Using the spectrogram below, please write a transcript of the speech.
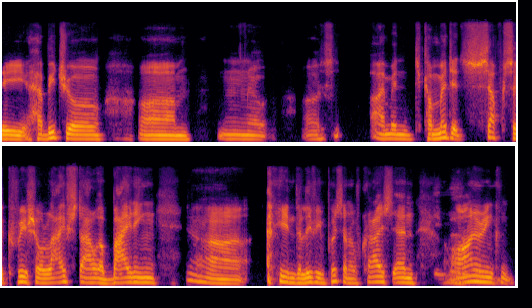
habitual um you know, uh, i mean committed self-sacrificial lifestyle abiding uh in the living person of christ and Amen. honoring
